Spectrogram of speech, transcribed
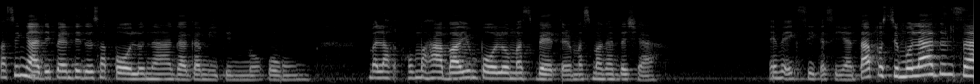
Kasi nga, depende dun sa polo na gagamitin mo. Kung, malaki, kung mahaba yung polo, mas better, mas maganda siya. Eh, maiksi kasi yan. Tapos, simula dun sa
